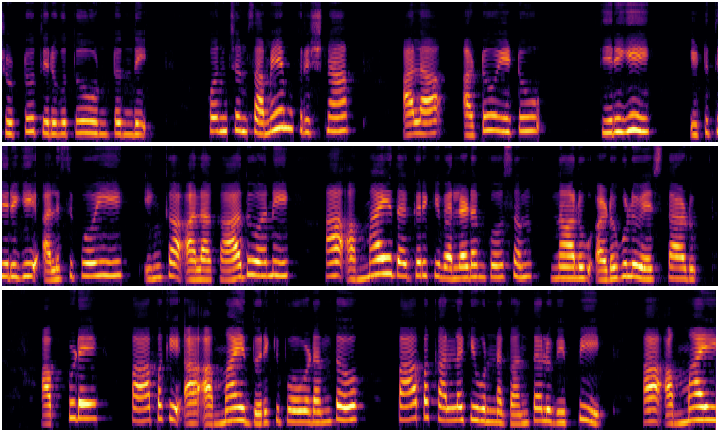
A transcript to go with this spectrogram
చుట్టూ తిరుగుతూ ఉంటుంది. కొంచెం సమయం కృష్ణ అలా అటు ఇటు తిరిగి ఇటు తిరిగి అలసిపోయి ఇంకా అలా కాదు అని ఆ అమ్మాయి దగ్గరికి వెళ్ళడం కోసం నాలుగు అడుగులు వేస్తాడు. అప్పుడే పాపకి ఆ అమ్మాయి దొరికిపోవడంతో పాప కళ్ళకి ఉన్న గంతలు విప్పి ఆ అమ్మాయి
